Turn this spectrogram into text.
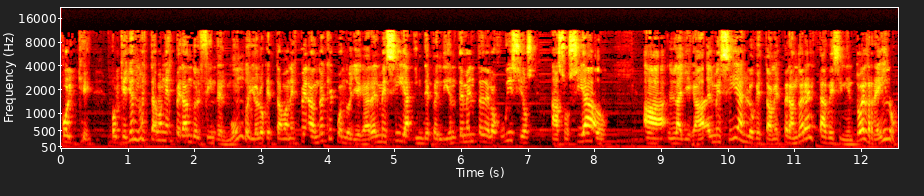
¿Por qué? Porque ellos no estaban esperando el fin del mundo, ellos lo que estaban esperando es que cuando llegara el Mesías, independientemente de los juicios asociados a la llegada del Mesías, lo que estaban esperando era el establecimiento del reino.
